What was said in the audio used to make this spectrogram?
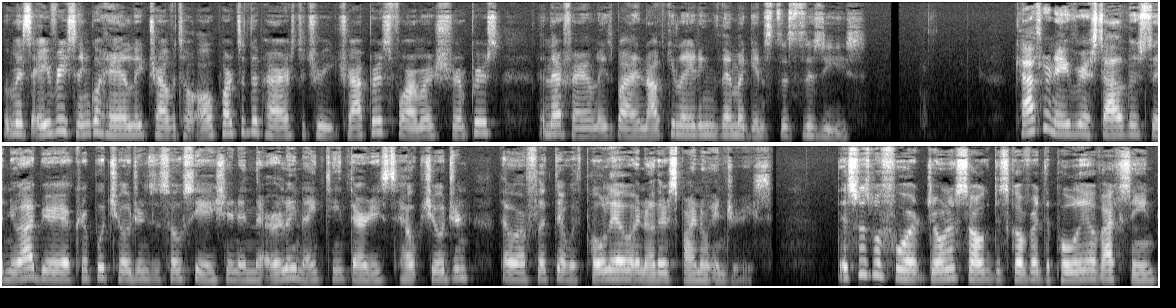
but Miss Avery single handedly traveled to all parts of the parish to treat trappers, farmers, shrimpers, and their families by inoculating them against this disease. Katherine Avery established the New Iberia Crippled Children's Association in the early 1930s to help children that were afflicted with polio and other spinal injuries. This was before Jonas Salk discovered the polio vaccine,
